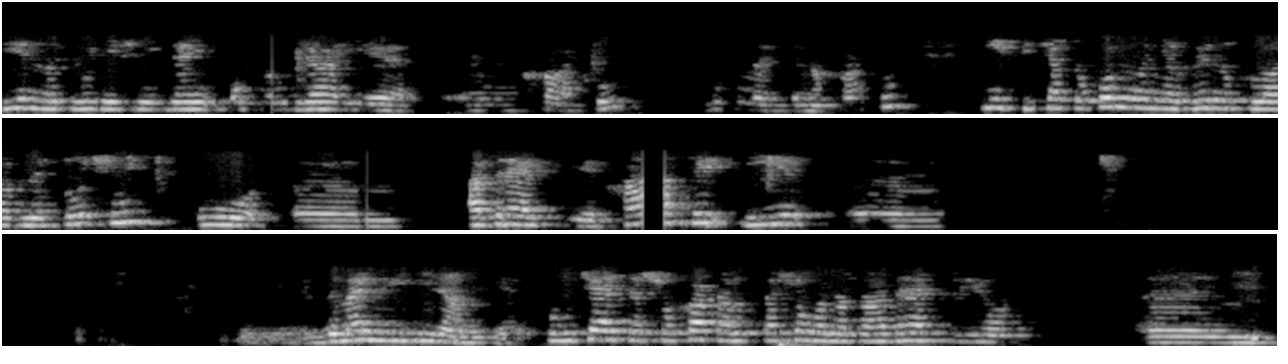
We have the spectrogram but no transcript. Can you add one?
Він на сьогоднішній день оформляє е, хату, документи на хату, і під час оформлення виникла неточність у ем, адресі хати і е, земельної ділянки. Получається, що хата розташована за адресою ем,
